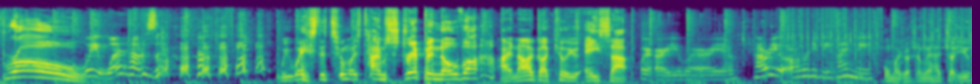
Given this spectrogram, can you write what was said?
Bro! Wait, what? How does that... We wasted too much time stripping Nova. Alright, now I gotta kill you ASAP. Where are you? Where are you? How are you already behind me? Oh my gosh, I'm gonna headshot you.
